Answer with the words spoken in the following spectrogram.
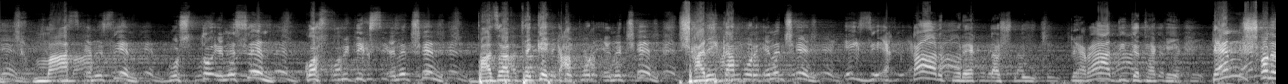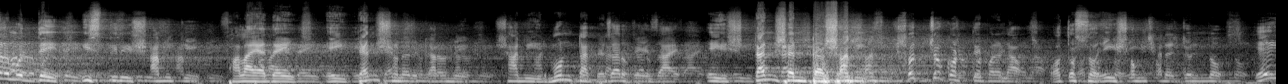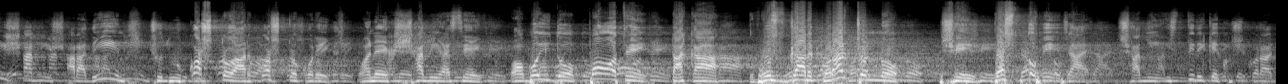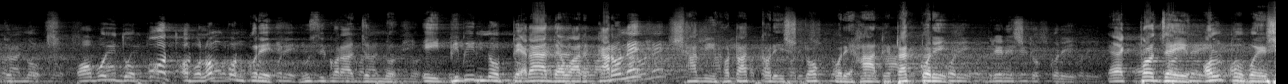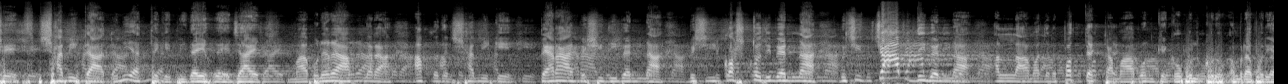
মাছ এনেছেন, গোস্ত এনেছেন কসমেটিক্স এনেছেন, বাজার থেকে কাপড় এনেছেন, শাড়ি কাপড় এনেছেন, এই যে একটার পর একটা শুধু প্যারা দিতে থাকে, টেনশনের মধ্যে স্ত্রী স্বামীকে ফালায়া দেয়। এই টেনশনের কারণে স্বামীর মনটা বেজার হয়ে যায়। এই টেনশনটা স্বামী সহ্য করতে পারে না। অথচ এই সংসারের জন্য এই স্বামী সারাদিন শুধু কষ্ট আর কষ্ট করে অনেক স্বামী আছে। অবৈধ পথে টাকা রোজগার করার জন্য সে ব্যস্ত হয়ে যায়। স্বামী স্ত্রীকে খুশি করার জন্য অবৈধ পথ অবলম্বন করে খুশি করার জন্য এই বিভিন্ন প্যারা দেওয়ার কারণে স্বামী হঠাৎ করে স্ট্রোক করে হার্ট অ্যাটাক করে ব্রেন স্ট্রোক করে। এক পর্যায়ে অল্প বয়সে স্বামীটা দুনিয়ার থেকে বিদায় হয়ে যায়। মা বোনেরা আপনারা আপনাদের স্বামীকে প্যারা বেশি দিবেন না বেশি কষ্ট দিবেন না বেশি চাপ দিবেন না। আল্লাহ আমাদের প্রত্যেকটা মা বোনকে কবুল করুক আমরা পড়ি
